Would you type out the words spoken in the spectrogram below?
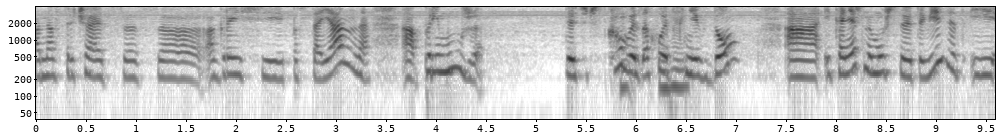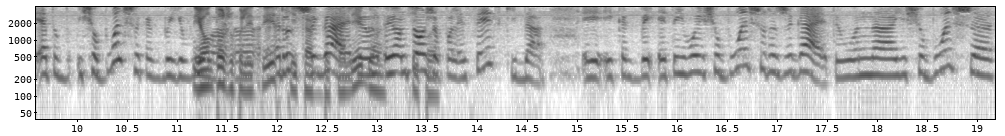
она встречается с агрессией постоянно а, при муже. То есть участковый заходит mm-hmm. к ней в дом, а, и, конечно, муж все это видит, и это еще больше как бы его И он тоже полицейский, разжигает. Как бы коллега, и он, и он типа... тоже полицейский, да. И, и как бы это его еще больше разжигает, и он а, еще больше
